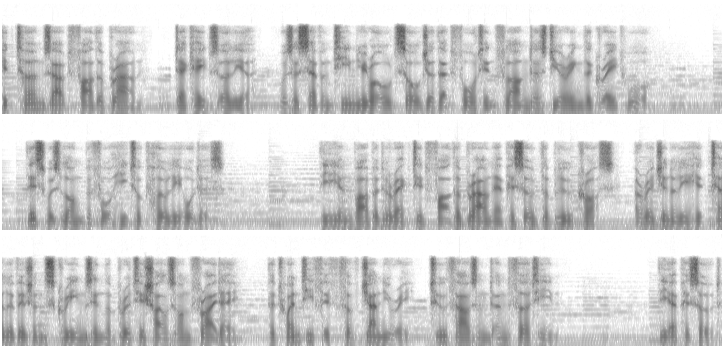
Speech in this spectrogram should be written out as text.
It turns out Father Brown, decades earlier, was a 17-year-old soldier that fought in Flanders during the Great War. This was long before he took holy orders. The Ian Barber directed Father Brown episode The Blue Cross, originally hit television screens in the British Isles on Friday, the 25th of January, 2013. The episode,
